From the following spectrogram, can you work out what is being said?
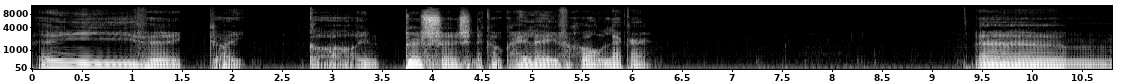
Even kijken. Intussen zit ik ook heel even gewoon lekker. Ehm.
